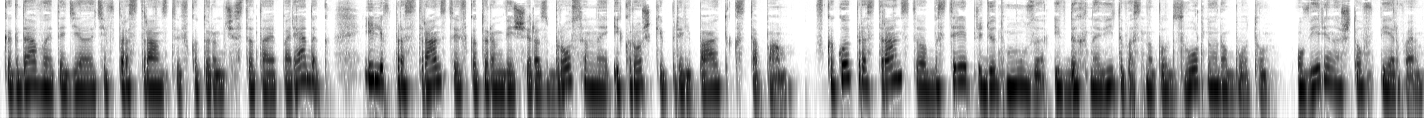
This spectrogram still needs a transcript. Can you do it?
когда вы это делаете в пространстве, в котором чистота и порядок, или в пространстве, в котором вещи разбросаны и крошки прилипают к стопам. В какое пространство быстрее придет муза и вдохновит вас на плодотворную работу? Уверена, что в первое.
